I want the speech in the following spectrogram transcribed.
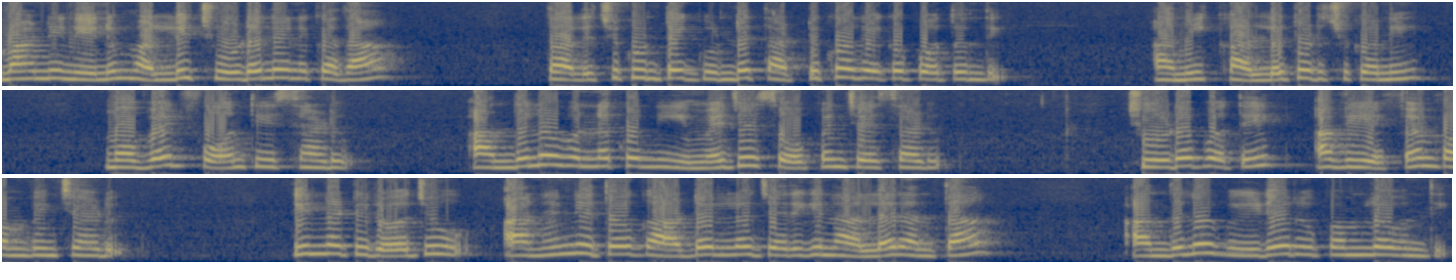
వాణ్ణి నేను మళ్ళీ చూడలేను కదా? తలుచుకుంటే గుండె తట్టుకోలేకపోతుంది. అని కళ్ళు తుడుచుకొని మొబైల్ ఫోన్ తీశాడు. అందులో ఉన్న కొన్ని ఇమేజెస్ ఓపెన్ చేశాడు. చూడబోతే అవి ఎఫ్ఎం పంపించాడు. నిన్నటి రోజు అనన్యతో గార్డెన్లో జరిగిన అల్లరంతా అందులో వీడియో రూపంలో ఉంది.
